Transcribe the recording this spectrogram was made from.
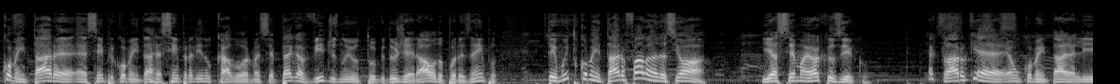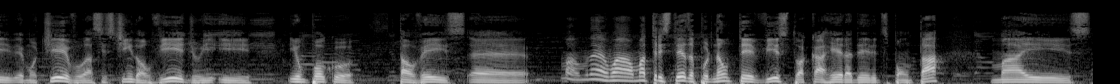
Comentário é, é sempre comentário, é sempre ali no calor. Mas você pega vídeos no YouTube do Geraldo, por exemplo, tem muito comentário falando assim, ó, ia ser maior que o Zico. É claro que é, é um comentário ali emotivo, assistindo ao vídeo e, e, e um pouco, talvez, é, uma, né, uma, uma tristeza por não ter visto a carreira dele despontar, mas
